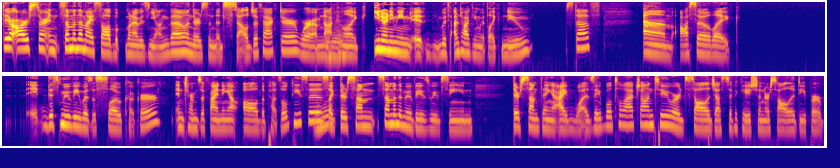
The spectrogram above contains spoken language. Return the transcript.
there are certain some of them I saw when I was young though and there's the nostalgia factor where I'm not Mm-hmm. gonna like you know what I mean? It with I'm talking with like new stuff. Um also like it, this movie was a slow cooker in terms of finding out all the puzzle pieces. Mm-hmm. Like there's some some of the movies we've seen there's something I was able to latch onto or saw a justification or saw a deeper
